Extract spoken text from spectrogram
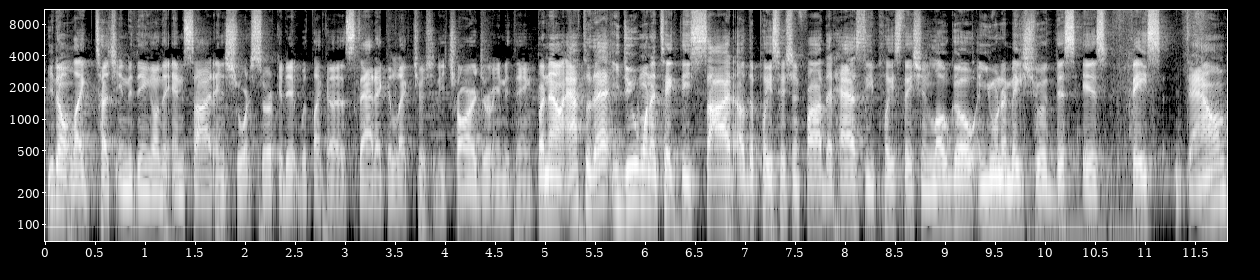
you don't like touch anything on the inside and short circuit it with like a static electricity charge or anything. But now after that, you do wanna take the side of the PlayStation 5 that has the PlayStation logo and you wanna make sure this is face down.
